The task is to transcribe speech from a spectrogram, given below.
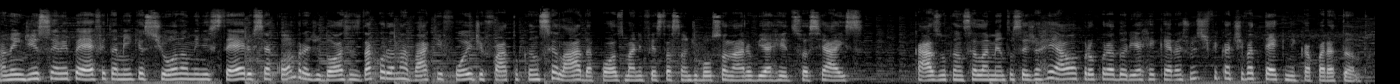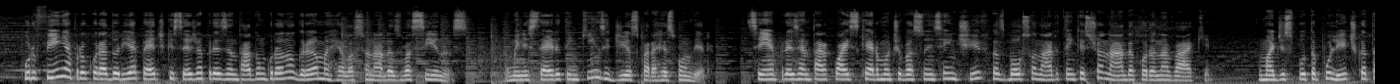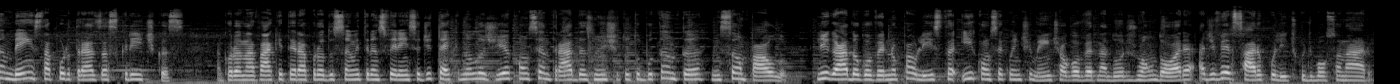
Além disso, o MPF também questiona o Ministério se a compra de doses da Coronavac foi de fato cancelada após manifestação de Bolsonaro via redes sociais. Caso o cancelamento seja real, a Procuradoria requer a justificativa técnica para tanto. Por fim, a Procuradoria pede que seja apresentado um cronograma relacionado às vacinas. O Ministério tem 15 dias para responder. Sem apresentar quaisquer motivações científicas, Bolsonaro tem questionado a Coronavac. Uma disputa política também está por trás das críticas. A Coronavac terá produção e transferência de tecnologia concentradas no Instituto Butantan, em São Paulo, ligado ao governo paulista e, consequentemente, ao governador João Dória, adversário político de Bolsonaro.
